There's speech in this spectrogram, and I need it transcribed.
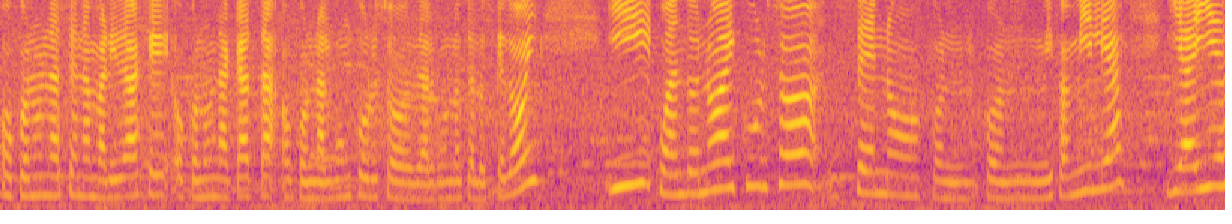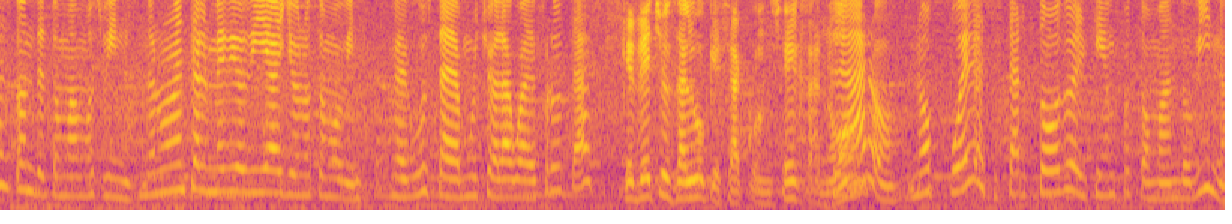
o con una cena maridaje o con una cata o con algún curso de algunos de los que doy. Y cuando no hay curso, ceno con, con, mi familia y ahí es donde tomamos vino. Normalmente al mediodía yo no tomo vino. Me gusta mucho el agua de frutas. Que de hecho es algo que se aconseja, ¿no? Claro, no puedes estar todo el tiempo tomando vino.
